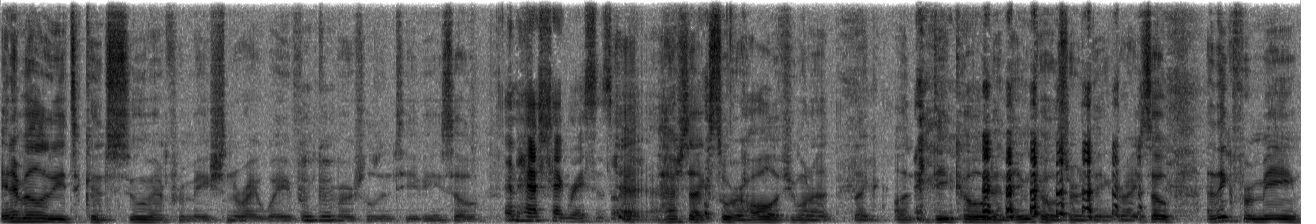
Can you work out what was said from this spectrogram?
inability to consume information the right way from Mhm. commercials and TV. So And hashtag racism. yeah, hashtag Stuart Hall if you want to like un- decode and encode certain things, right? So I think for me,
